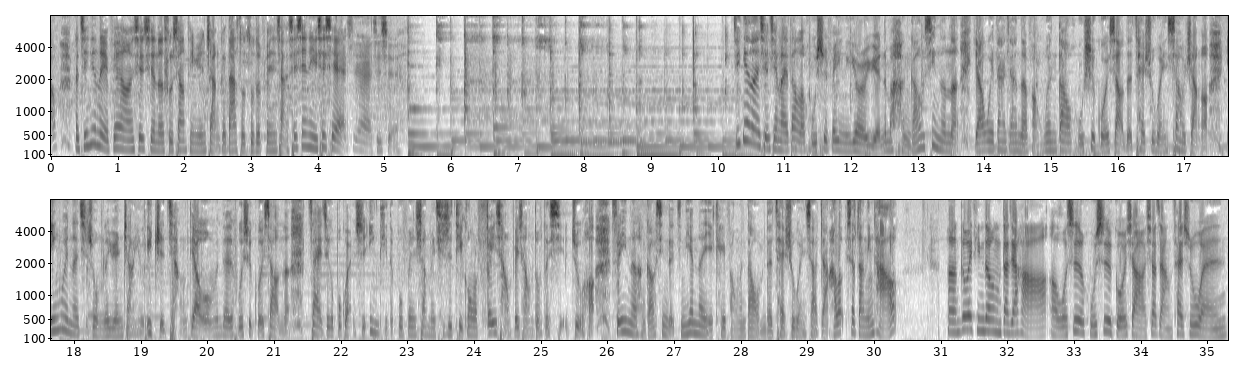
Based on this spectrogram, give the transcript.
好，那今天呢也非常谢谢呢苏湘婷园长跟大家所做的分享，谢谢你，谢谢，谢谢，谢谢。呢，先前来到了胡适飞鹰幼儿园，那么很高兴的呢，也要为大家呢访问到胡适国小的蔡淑文校长哦。因为呢，其实我们的园长有一直强调，我们的胡适国小呢，在这个不管是硬体的部分上面，其实提供了非常非常多的协助哈。所以呢，很高兴的今天呢，也可以访问到我们的蔡淑文校长。Hello，校长您好。嗯，各位听众大家好，呃，我是胡适国小校长蔡淑文。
